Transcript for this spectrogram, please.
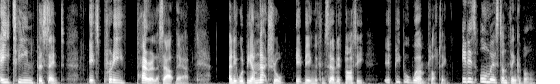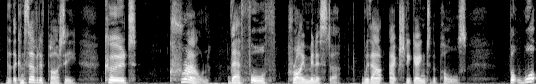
18%. It's pretty perilous out there. And it would be unnatural, it being the Conservative Party, if people weren't plotting. It is almost unthinkable that the Conservative Party could crown their fourth Prime Minister without actually going to the polls. But what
